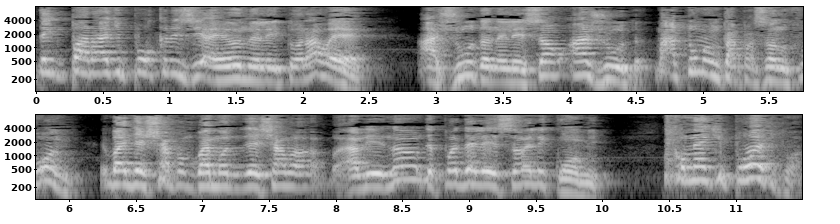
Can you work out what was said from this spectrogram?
Tem que parar de hipocrisia. É ano eleitoral? É. Ajuda na eleição? Ajuda. Mas a turma não está passando fome? Vai deixar, vai deixar ali? Não, depois da eleição ele come. Como é que pode, pô?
